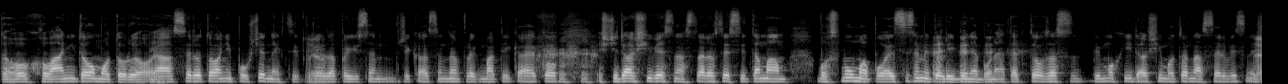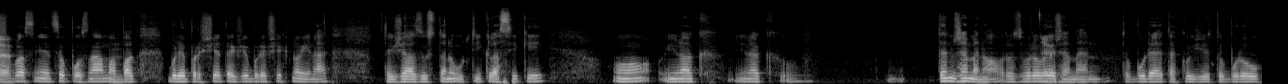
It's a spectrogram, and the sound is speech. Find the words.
toho chování toho motoru. Jo. Mm. Já se do toho ani pouštět nechci, protože za první jsem říkal, jsem tam flegmatik a jako ještě další věc na starost, jestli tam mám osmou mapu, jestli se mi to líbí nebo ne, tak to zase by mohl jít další motor na servis, než yeah. vlastně něco poznám mm. a mhm. pak bude pršet, takže bude všechno jinak. Takže já zůstanu u té klasiky. No, jinak, jinak ten řemen, no, rozvodový je. řemen, to bude takový, že to budou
